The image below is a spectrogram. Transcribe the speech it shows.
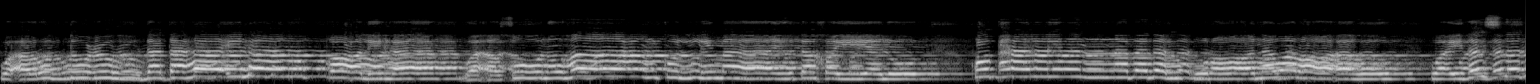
وأرد عهدتها وأصونها عن كل ما يتخيل. قبحا لمن نبذ القرآن وراءه وإذا استدل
